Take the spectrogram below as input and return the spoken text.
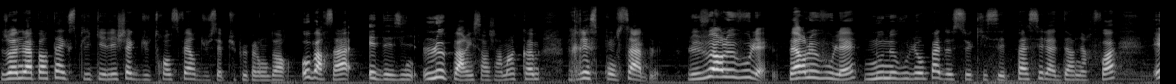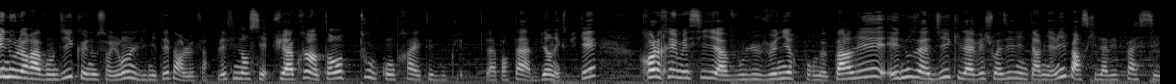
Joan Laporta a expliqué l'échec du transfert du septuple Ballon d'Or au Barça et désigne le Paris Saint-Germain comme responsable. Le joueur le voulait, le père le voulait, nous ne voulions pas de ce qui s'est passé la dernière fois et nous leur avons dit que nous serions limités par le fair play financier. Puis après un temps, tout le contrat a été bouclé. Laporta a bien expliqué. Jorge Messi a voulu venir pour me parler et nous a dit qu'il avait choisi l'Inter Miami parce qu'il avait passé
